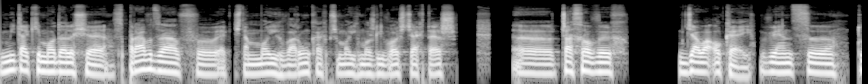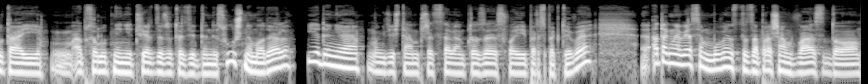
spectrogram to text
mi taki model się sprawdza w jakichś tam moich warunkach, przy moich możliwościach też e, czasowych działa ok. Więc Tutaj mm, absolutnie nie twierdzę, że to jest jedyny słuszny model, jedynie gdzieś tam przedstawiam to ze swojej perspektywy. A tak nawiasem mówiąc, to zapraszam Was do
